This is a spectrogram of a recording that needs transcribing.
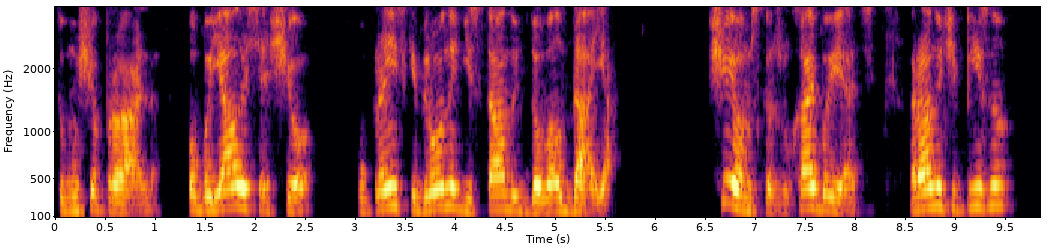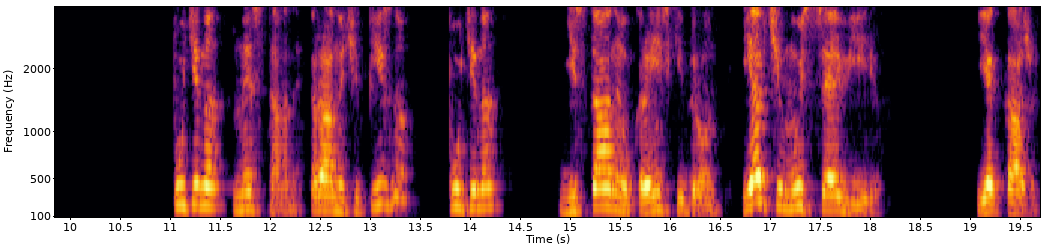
Тому що правильно побоялися, що українські дрони дістануть до Валдая. Що я вам скажу? Хай бояться. Рано чи пізно Путіна не стане. Рано чи пізно Путіна дістане український дрон. Я в чомусь це вірю. Як кажуть,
